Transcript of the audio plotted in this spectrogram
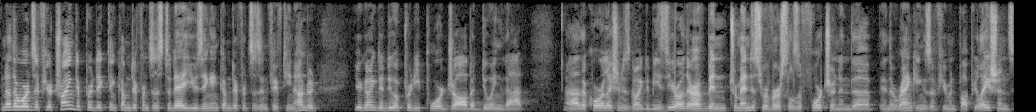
In other words, if you're trying to predict income differences today using income differences in 1500, you're going to do a pretty poor job at doing that. Uh, the correlation is going to be zero. There have been tremendous reversals of fortune in the, in the rankings of human populations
